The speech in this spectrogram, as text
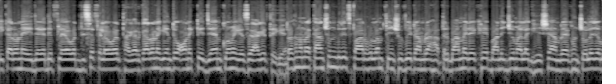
এই কারণে এই জায়গা দিয়ে ফ্লাইওভার দিছে। ফ্লাইওভার থাকার কারণে কিন্তু অনেকটাই জ্যাম কমে গেছে আগের থেকে। তখন আমরা কাঞ্চন ব্রিজ পার হলাম তিনশো ফিট। আমরা হাতের বামে রেখে বাণিজ্য মেলা ঘেসে আমরা এখন চলে যাব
